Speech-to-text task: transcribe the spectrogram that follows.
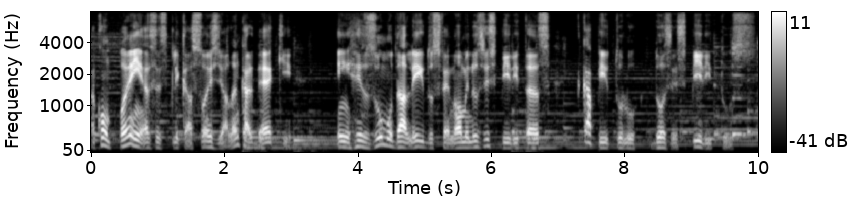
Acompanhe as explicações de Allan Kardec em Resumo da Lei dos Fenômenos Espíritas, capítulo dos Espíritos.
